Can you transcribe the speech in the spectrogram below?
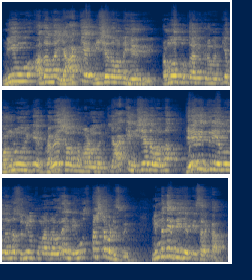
ನೀವು ಅದನ್ನ ಯಾಕೆ ನಿಷೇಧವನ್ನ ಹೇರಿದ್ರಿ? ಪ್ರಮೋದ್ ಮುತಾಲಿಕ್ರವರಿಗೆ ಮಂಗಳೂರಿಗೆ ಪ್ರವೇಶವನ್ನು ಮಾಡುವುದಕ್ಕೆ ಯಾಕೆ ನಿಷೇಧವನ್ನ ಹೇರಿದ್ರಿ ಎನ್ನುವುದನ್ನು ಸುನೀಲ್ ಕುಮಾರ್ ರವರೇ ನೀವು ಸ್ಪಷ್ಟಪಡಿಸಬೇಕು. ನಿಮ್ಮದೇ ಬಿಜೆಪಿ ಸರ್ಕಾರ.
